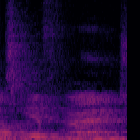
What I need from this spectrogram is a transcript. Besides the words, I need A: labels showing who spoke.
A: Must give thanks.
